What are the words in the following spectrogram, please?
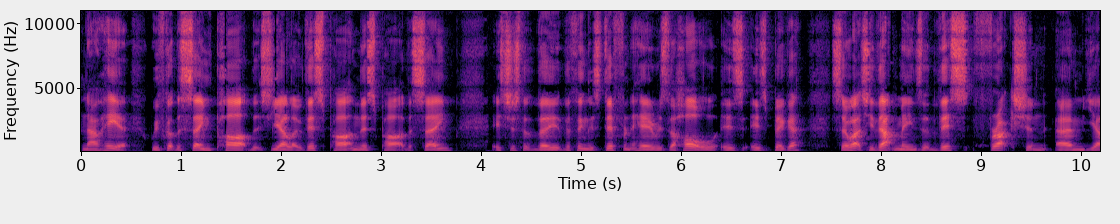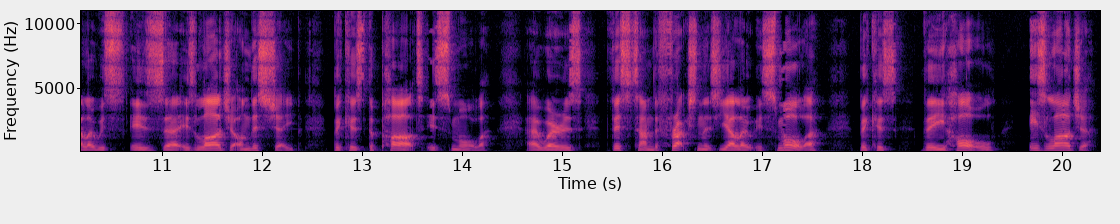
Now here, we've got the same part that's yellow. This part and this part are the same. It's just that the, the thing that's different here is the whole is is bigger. So actually that means that this fraction um, yellow is is uh, is larger on this shape because the part is smaller. Uh, whereas this time the fraction that's yellow is smaller because the whole is larger.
